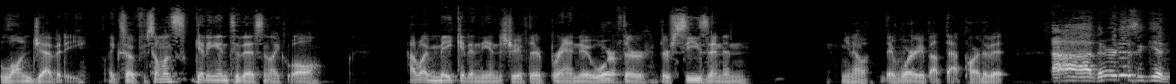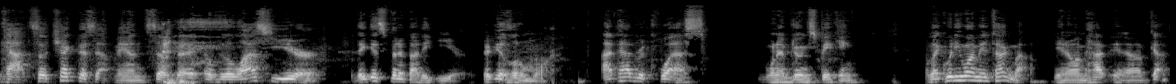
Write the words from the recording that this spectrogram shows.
longevity? Like, so if someone's getting into this and like, well, how do I make it in the industry if they're brand new or if they're they're seasoned and you know they worry about that part of it. Ah, uh, there it is again, Pat. So check this out, man. So the, over the last year, I think it's been about a year, maybe a little more. I've had requests when I'm doing speaking. I'm like, what do you want me to talk about? You know, I'm happy. You know, I've got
